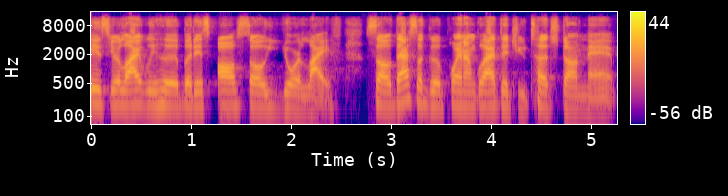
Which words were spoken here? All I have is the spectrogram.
it's your livelihood, but it's also your life. So that's a good point. I'm glad that you touched on that.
